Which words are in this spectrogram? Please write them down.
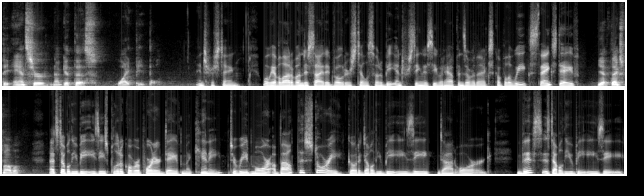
The answer, now get this, white people. Interesting. Well, we have a lot of undecided voters still, so it'll be interesting to see what happens over the next couple of weeks. Thanks, Dave. Yeah, thanks, Melba. That's WBEZ's political reporter Dave McKinney. To read more about this story, go to WBEZ.org. This is WBEZ.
